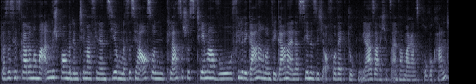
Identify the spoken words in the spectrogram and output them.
Du hast es jetzt gerade nochmal angesprochen mit dem Thema Finanzierung. Das ist ja auch so ein klassisches Thema, wo viele Veganerinnen und Veganer in der Szene sich auch vorwegducken. Ja, sage ich jetzt einfach mal ganz provokant.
